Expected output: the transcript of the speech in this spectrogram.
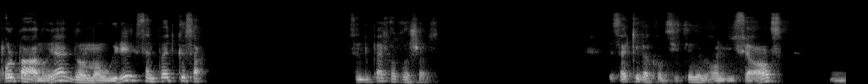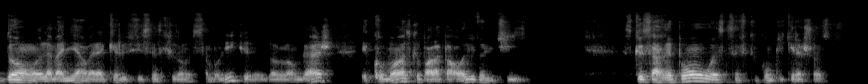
pour le paranoïaque, dans le moment où il est, ça ne peut être que ça. Ça ne peut pas être autre chose. C'est ça qui va consister une grande différence dans la manière dans laquelle le sujet s'inscrit dans le symbolique, dans le langage, et comment est-ce que par la parole il va l'utiliser. Est-ce que ça répond ou est-ce que ça fait que compliquer la chose?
